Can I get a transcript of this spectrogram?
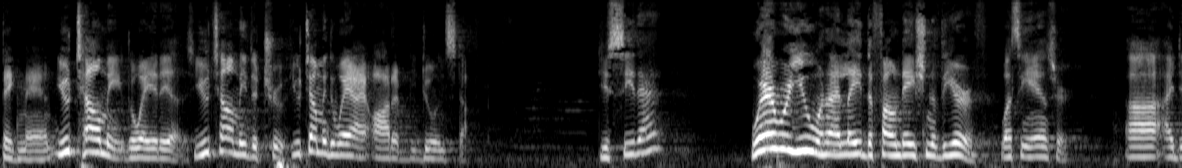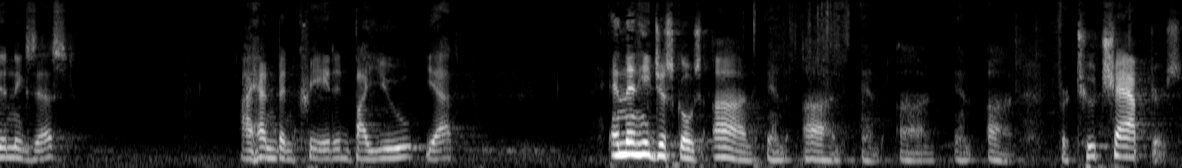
big man. You tell me the way it is. You tell me the truth. You tell me the way I ought to be doing stuff. Do you see that? Where were you when I laid the foundation of the earth? What's the answer? Uh, I didn't exist. I hadn't been created by you yet. And then he just goes on and on and on and on for two chapters.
